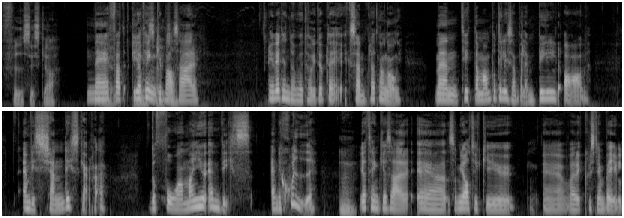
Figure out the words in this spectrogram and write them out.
fysiska Nej, eh, för att jag gränser, tänker bara liksom. så här. Jag vet inte om vi har tagit upp det exemplet någon gång. Men tittar man på till exempel en bild av en viss kändis kanske. Då får man ju en viss energi. Mm. Jag tänker så här, eh, som jag tycker ju, eh, vad är det, Christian Bale.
